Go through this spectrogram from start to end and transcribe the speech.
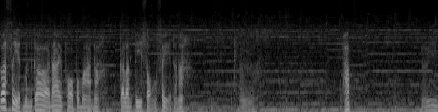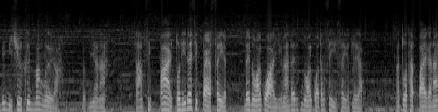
ก็เศษมันก็ได้พอประมาณเนาะการันตีสองเศษอะนะเออพับเฮ้ยไม่มีชื่อขึ้นมั่งเลยเหรอะ แบบนี้นะสามสิบป้าย ตัวนี้ได้สิบแปดเศษ ได้น้อยกว่าอีกนะ ได้น้อยกว่าตั้งสี่เศษเลยอะนะตัวถัดไปกันนะ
